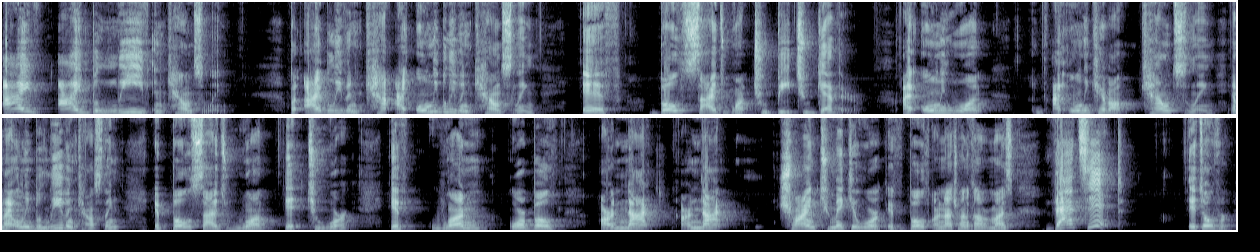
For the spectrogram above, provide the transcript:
I I believe in counseling, but I believe in I only believe in counseling if both sides want to be together. I only want I only care about counseling and I only believe in counseling if both sides want it to work. If one or both are not are not trying to make it work, if both are not trying to compromise, that's it. It's over.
